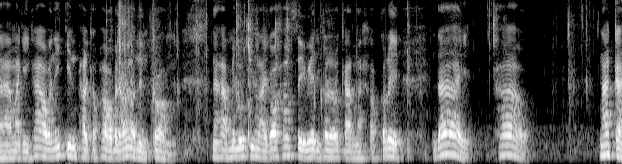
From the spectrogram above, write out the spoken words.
นะฮะมากินข้าววันนี้กินผัดกะเพราไปแล้วละหนึ่งกล่องนะครับ ไม่รู้กินอะไรก็เข้าเซเว่นก็แล้วกันนะครับ ก็เลยได้ข้าว หน้าไก่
